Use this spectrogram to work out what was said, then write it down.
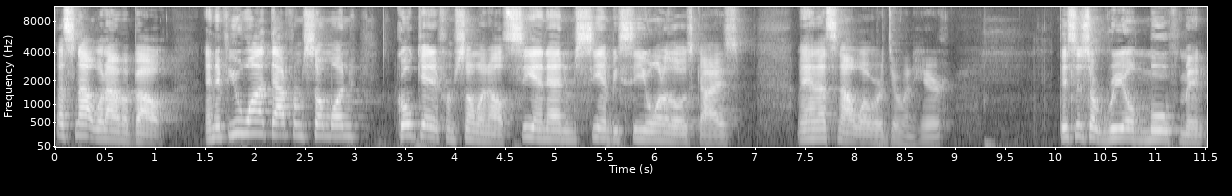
That's not what I'm about. And if you want that from someone, go get it from someone else. CNN, CNBC, one of those guys. Man, that's not what we're doing here. This is a real movement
